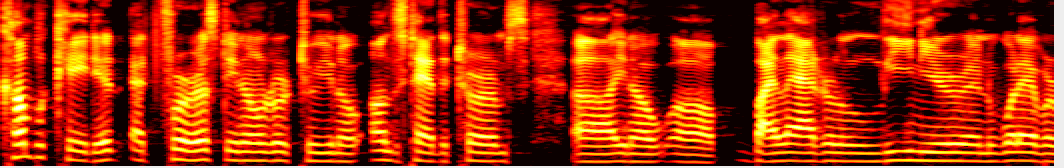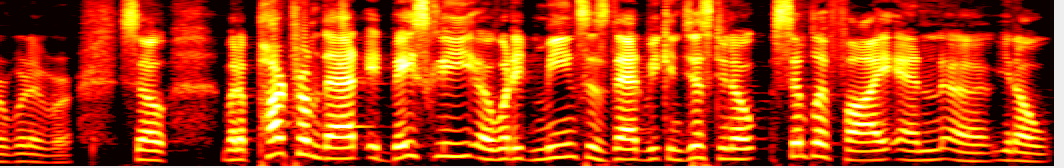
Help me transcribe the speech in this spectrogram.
complicated at first in order to you know understand the terms uh, you know uh, bilateral linear and whatever whatever. So but apart from that it basically uh, what it means is that we can just you know simplify and uh, you know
